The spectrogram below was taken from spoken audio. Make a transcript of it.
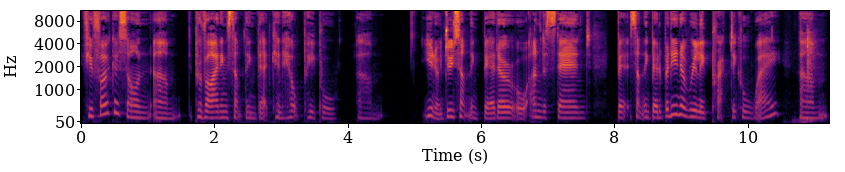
if you focus on um, providing something that can help people, um, you know, do something better or understand be- something better, but in a really practical way, um,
